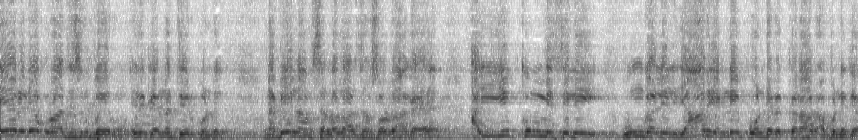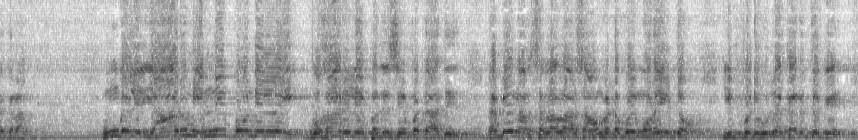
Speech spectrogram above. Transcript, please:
நேரடியாக குராதிசுக்கு போயிடுவோம் இதுக்கு என்ன தீர்ப்புண்டு? நபீ நாம் செல்லதாசன் சொல்றாங்க ஐயுக்கும் மிசிலி உங்களில் யார் என்னை போன்று இருக்கிறார்? அப்படின்னு கேட்கிறாங்க உங்களில் யாரும் என்னை போன்றில்லை. புகாரிலே பதிவு செய்யப்பட்ட அது நபே நாம் செல்லதாரசன் அவங்ககிட்ட போய் முறையிட்டோம். இப்படி உள்ள கருத்துக்கு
